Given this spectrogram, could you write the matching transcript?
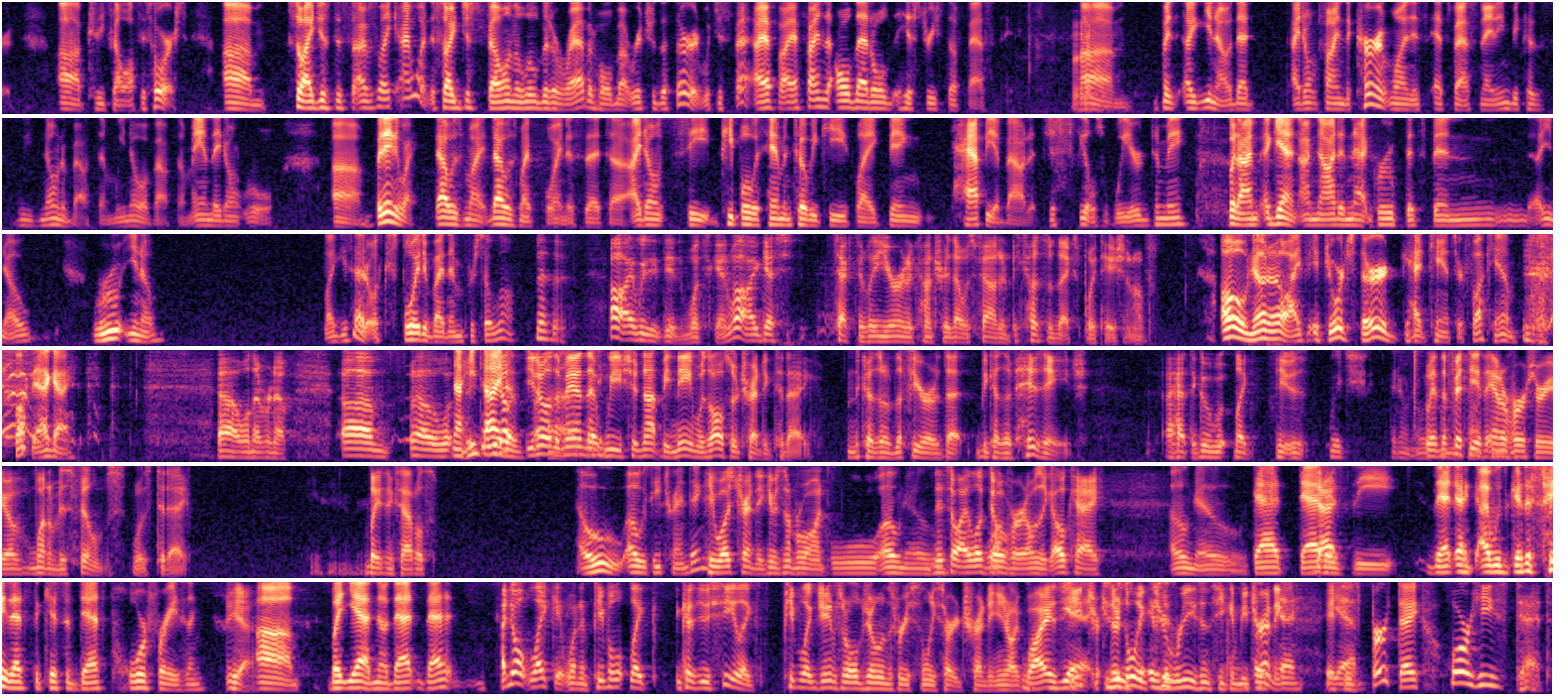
because he fell off his horse. Um, so I just I was like I went so I just fell in a little bit of a rabbit hole about Richard III, which is fa- I I find all that old history stuff fascinating. Right. Um, but uh, you know that I don't find the current one is as fascinating because we've known about them, we know about them, and they don't rule. Um, but anyway, that was my that was my point is that uh, I don't see people with him and Toby Keith like being happy about it. it. Just feels weird to me. But I'm again, I'm not in that group that's been uh, you know, ru- you know, like you said, exploited by them for so long. oh, I we did once again. Well, I guess technically you're in a country that was founded because of the exploitation of. Oh no no! no. I, if George Third had cancer, fuck him. fuck that guy. Uh, we'll never know. Um, well, Now, he you died know- of, You know, the uh, man that we should not be named was also trending today because of the fear that because of his age. I had to Google like he was Which I don't know. the fiftieth talking about. anniversary of one of his films was today. Blazing Saddles. Oh, oh, is he trending? He was trending. He was number one. oh, oh no. And so I looked Wha- over and I was like, okay, Oh no. That that is the that I, I was gonna say that's the kiss of death. Poor phrasing. Yeah. Um, but yeah, no, that that I don't like it when people like because you see like people like James Earl Jones recently started trending, and you're like, why is Yeah, he? Tre- There's was- only two his reasons he can be trending. birthday. It's Yeah. his birthday or he's dead.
